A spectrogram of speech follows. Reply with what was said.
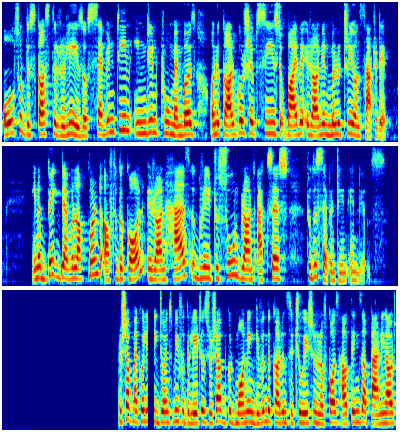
also discussed the release of 17 Indian crew members on a cargo ship seized by the Iranian military on Saturday. In a big development after the call, Iran has agreed to soon grant access to the 17 Indians. Rishabh, my colleague, joins me for the latest. Rishabh, good morning. Given the current situation and, of course, how things are panning out,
